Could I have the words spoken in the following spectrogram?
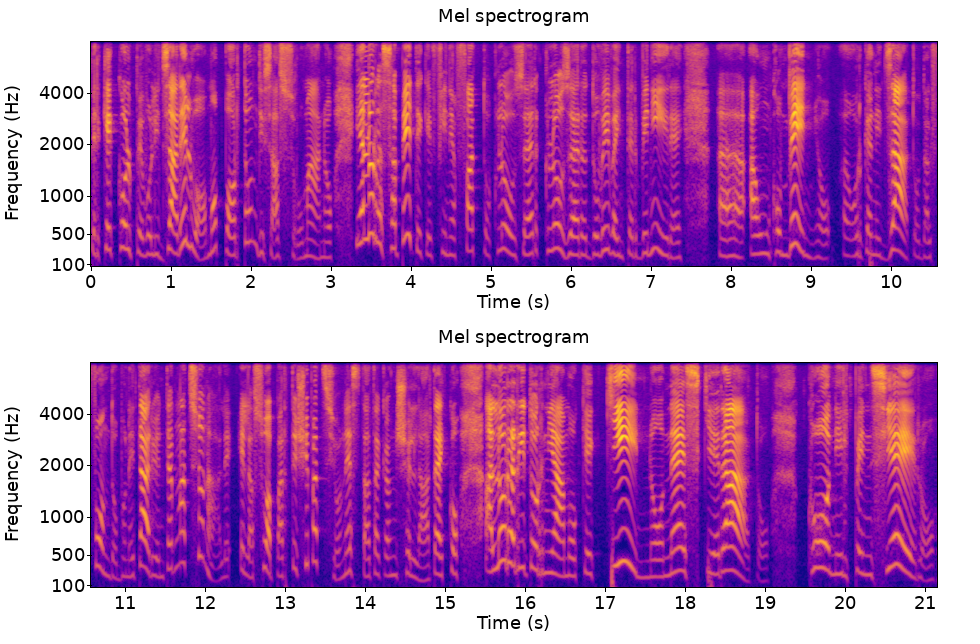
perché colpevolizzare l'uomo porta a un disastro umano. E allora sapete che fine ha fatto Closer? Closer doveva intervenire eh, a un convegno eh, organizzato dal Fondo Monetario Internazionale e la sua partecipazione è stata cancellata. Ecco, allora ritorniamo che chi non è schierato con il pensiero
